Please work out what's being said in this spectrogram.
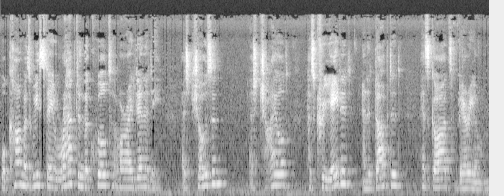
will come as we stay wrapped in the quilt of our identity as chosen, as child, as created and adopted as God's very own.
